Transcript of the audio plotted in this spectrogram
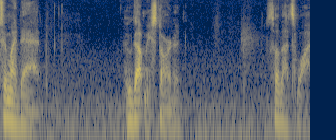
to my dad, who got me started. So that's why.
